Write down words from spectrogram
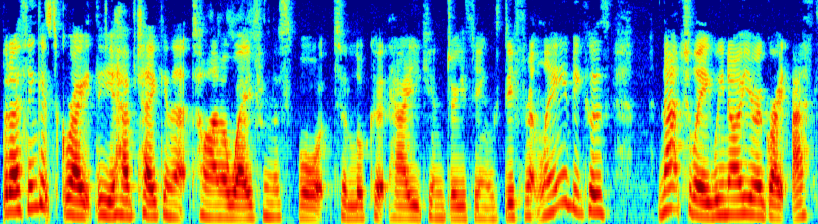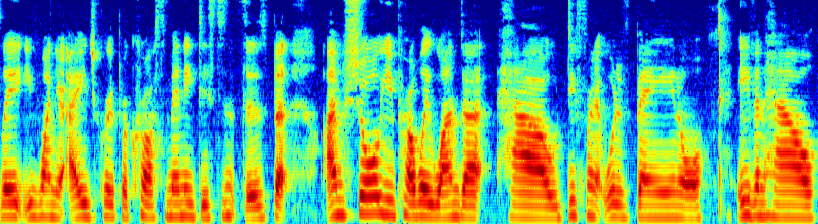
But I think it's great that you have taken that time away from the sport to look at how you can do things differently because naturally we know you're a great athlete, you've won your age group across many distances, but I'm sure you probably wonder how different it would have been or even how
